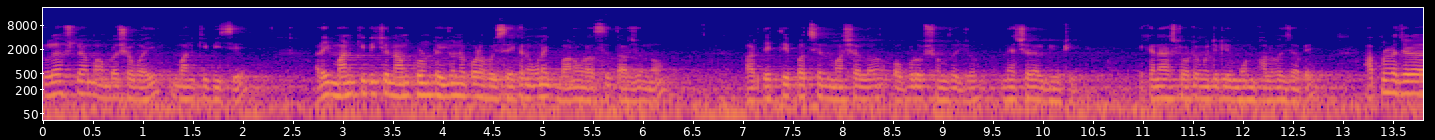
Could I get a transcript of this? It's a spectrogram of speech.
চলে আসলাম আমরা সবাই মানকি বিচে আর এই মানকি বিচের নামকরণটা এই জন্য করা হয়েছে, এখানে অনেক বানর আছে তার জন্য। আর দেখতেই পাচ্ছেন মাসাল্লাহ অপরূপ সৌন্দর্য ন্যাচারাল বিউটি এখানে আসলে অটোমেটিকলি মন ভালো হয়ে যাবে। আপনারা যারা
